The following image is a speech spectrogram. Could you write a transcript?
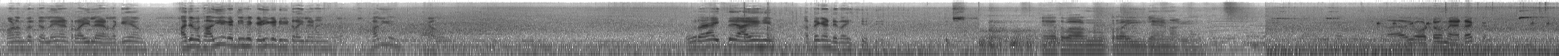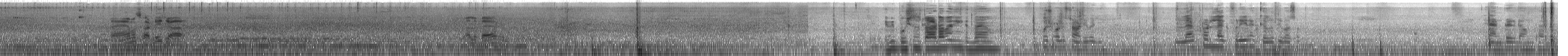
ਹੁਣ ਅੰਦਰ ਚੱਲੇ ਆ, ਟਰਾਈ ਲੈਣ ਲੱਗੇ ਆ। ਅੱਜ ਵਿਖਾ ਦਈਏ ਗੱਡੀ ਫੇ ਕਿਹੜੀ ਗੱਡੀ ਦੀ ਟਰਾਈ ਲੈਣਾ ਹੈ? ਵਿਖਾ ਦਈਏ। ਚਲੋ। ਉਹ ਰਹਿ ਇੱਥੇ ਆਏ ਸੀ ਅੱਧੇ ਘੰਟੇ ਤਾਈਂ। ਐਤਵਾਰ ਨੂੰ ਟਰਾਈ ਲੈਣ ਆ ਗਏ ਆ। ਵੀ ਆਟੋਮੈਟਿਕ। ਟਾਈਮ 4:30 ਚੱਲ ਬਹਿ ਫਿਰ ਇਹ ਵੀ ਪੁਸ਼ ਸਟਾਰਟ ਆ ਭਾਜੀ ਕਿੱਦਾਂ ਆ? ਪੁਸ਼ ਬਟਨ ਸਟਾਰਟ ਹੀ ਭਾਜੀ। ਲੈਫਟ ਔਰ ਲੈਗ ਫ੍ਰੀ ਰੱਖਿਓ ਤੁਸੀਂ ਬਸ। ਹੈਂਡ ਬ੍ਰੇਕ ਡਾਊਨ ਕਰ ਲਓ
